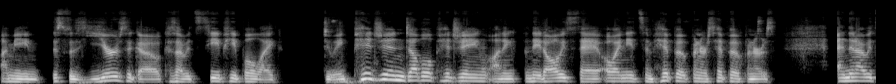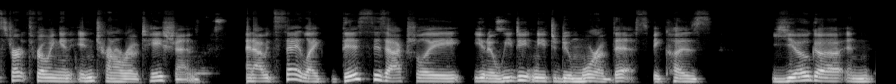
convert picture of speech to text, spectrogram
I mean, this was years ago because I would see people like doing pigeon, double pigeon, and they'd always say, Oh, I need some hip openers, hip openers. And then I would start throwing in internal rotation. And I would say, like, this is actually, you know, we do need to do more of this because yoga and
